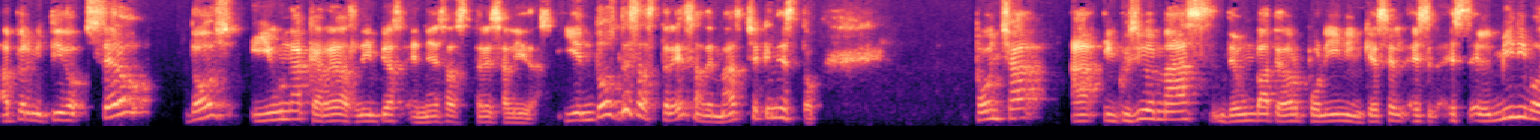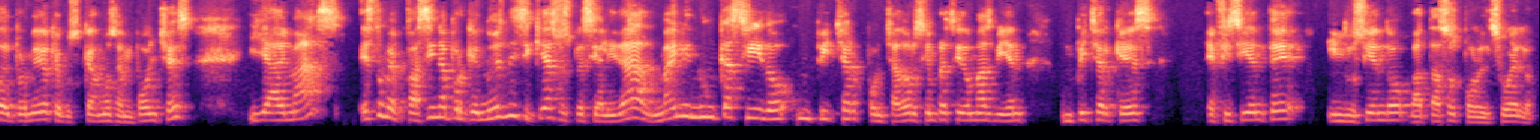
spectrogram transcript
ha permitido cero, dos y una carreras limpias en esas tres salidas. Y en dos de esas tres, además, chequen esto, poncha a inclusive más de un bateador por inning, que es el, mínimo del promedio que buscamos en ponches. Y además, esto me fascina porque no es ni siquiera su especialidad. Miley nunca ha sido un pitcher ponchador, siempre ha sido más bien un pitcher que es eficiente induciendo batazos por el suelo.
